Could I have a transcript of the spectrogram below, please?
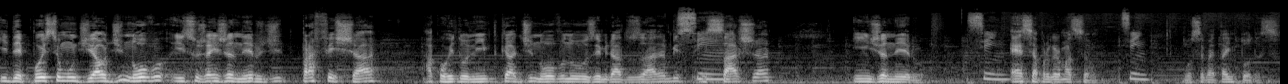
E depois tem o Mundial de novo, isso já em janeiro, de, para fechar a corrida olímpica de novo nos Emirados Árabes, Sim. em Sarcha, em janeiro. Sim, Essa é a programação. sim, Você vai estar em todas.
